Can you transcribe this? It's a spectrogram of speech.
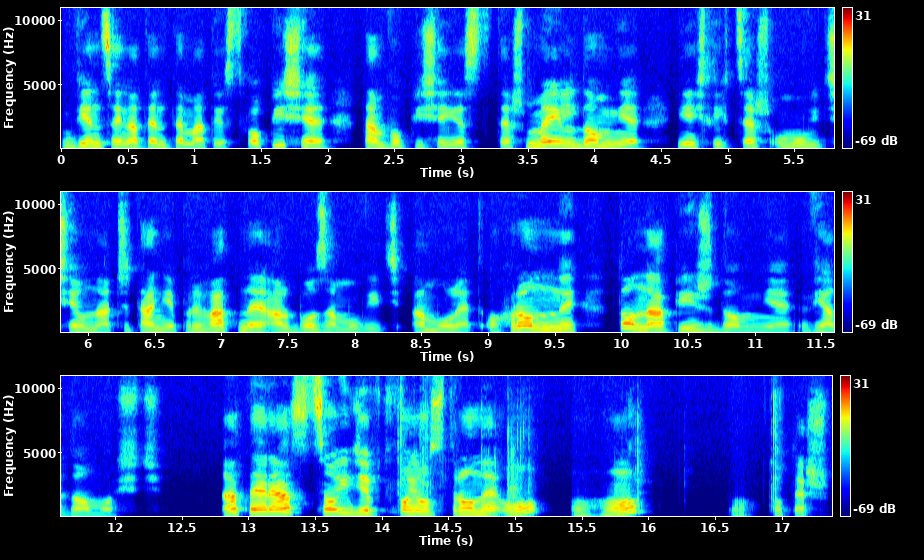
Więcej na ten temat jest w opisie. Tam w opisie jest też mail do mnie. Jeśli chcesz umówić się na czytanie prywatne albo zamówić amulet ochronny, to napisz do mnie wiadomość. A teraz, co idzie w Twoją stronę? O, oho, o, to też.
